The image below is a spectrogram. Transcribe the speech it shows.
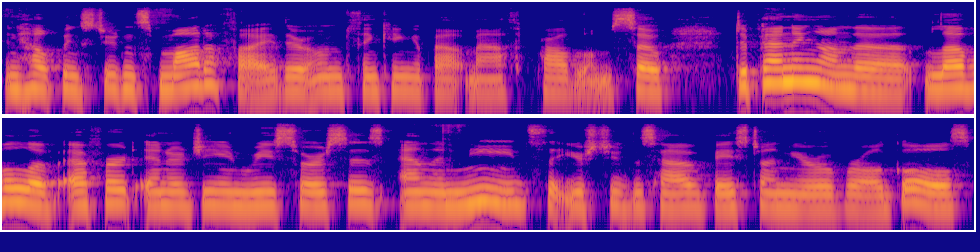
in helping students modify their own thinking about math problems. So depending on the level of effort, energy, and resources and the needs that your students have based on your overall goals,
